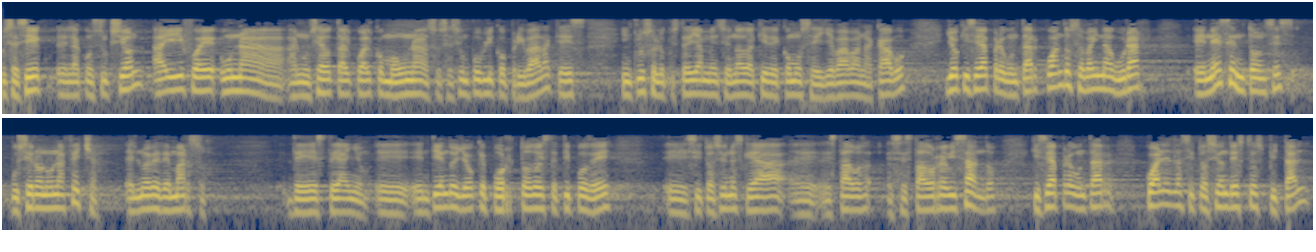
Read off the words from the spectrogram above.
pues se sigue en la construcción. Ahí fue una anunciado tal cual como una asociación público-privada, que es incluso lo que usted ya ha mencionado aquí de cómo se llevaban a cabo. Yo quisiera preguntar cuándo se va a inaugurar. En ese entonces pusieron una fecha, el 9 de marzo de este año. Eh, entiendo yo que por todo este tipo de eh, situaciones que ha eh, estado, se ha estado revisando, quisiera preguntar cuál es la situación de este hospital,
